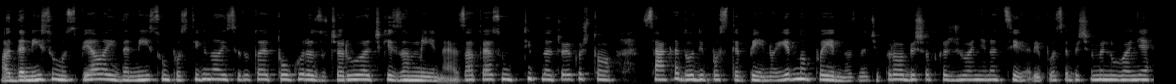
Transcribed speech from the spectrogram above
а, да не сум успела и да не сум постигнала и сето тоа е толку разочарувачки за мене. Затоа јас сум тип на човек кој што сака да оди постепено, едно по едно. Значи прво беше откажување на цигари, после беше менување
